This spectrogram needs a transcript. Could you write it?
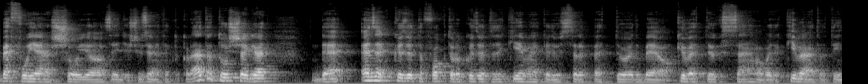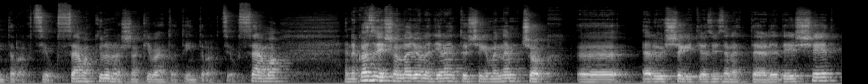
befolyásolja az egyes üzeneteknek a láthatóságát, de ezek között a faktorok között egy kiemelkedő szerepet tölt be a követők száma, vagy a kiváltott interakciók száma, különösen a kiváltott interakciók száma, ennek azért is van nagyon nagy jelentősége, mert nem csak ö, elősegíti az üzenet terjedését,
